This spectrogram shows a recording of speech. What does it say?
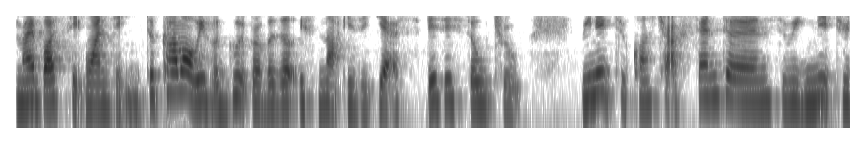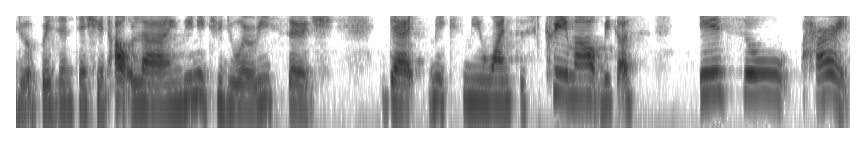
my boss said one thing to come up with a good proposal is not easy. Yes, this is so true. We need to construct sentence, we need to do a presentation outline, we need to do a research that makes me want to scream out because it is so hard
